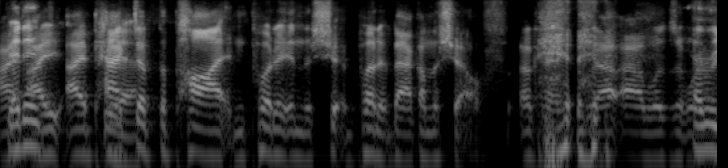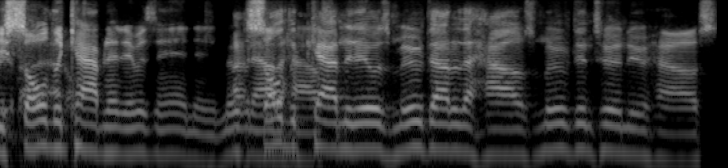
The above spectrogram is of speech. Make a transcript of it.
I, It I, I packed yeah. up the pot and put it in the sh- put it back on the shelf. Okay, I, I wasn't. and you sold the it at all. cabinet it was in and I out sold the house. cabinet. It was moved out of the house, moved into a new house,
